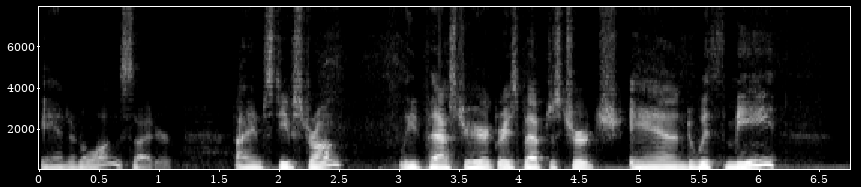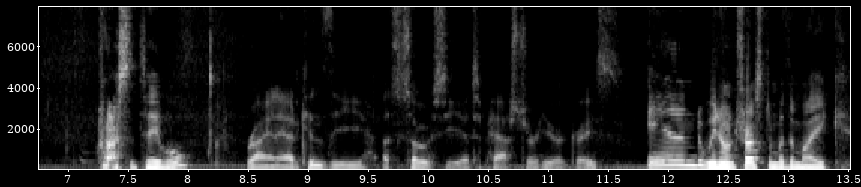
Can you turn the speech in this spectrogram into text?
and an alongsider. I am Steve Strong, lead pastor here at Grace Baptist Church. And with me, across the table, Ryan Adkins, the associate pastor here at Grace. and we don't trust him with a mic,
